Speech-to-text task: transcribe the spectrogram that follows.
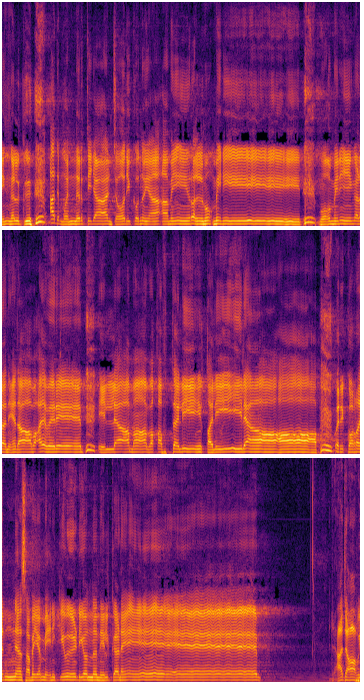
നിങ്ങൾക്ക്? അത് മുൻനിർത്തി ഞാൻ ചോദിക്കുന്നു യാ അൽ മോമിനീ മുഅ്മിനീങ്ങളെ നേതാവായവരെ കലീല ഒരു കുറഞ്ഞ സമയം എനിക്ക് വേണ്ടി ഒന്ന് നിൽക്കണേ. രാജാവ്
